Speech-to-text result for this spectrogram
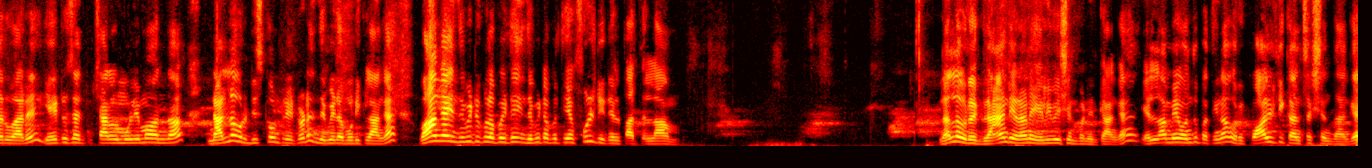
தருவார். ஏ டு செட் சேனல் மூலியமாக வந்தால் நல்ல ஒரு டிஸ்கவுண்ட் ரேட்டோட இந்த வீடை முடிக்கலாங்க. வாங்க இந்த வீட்டுக்குள்ளே போயிட்டு இந்த வீட்டை பற்றிய ஃபுல் டீட்டெயில் பார்த்துடலாம். நல்ல ஒரு கிராண்டியரான எலிவேஷன் பண்ணியிருக்காங்க. எல்லாமே வந்து பார்த்தீங்கன்னா ஒரு குவாலிட்டி கன்ஸ்ட்ரக்ஷன் தாங்க.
